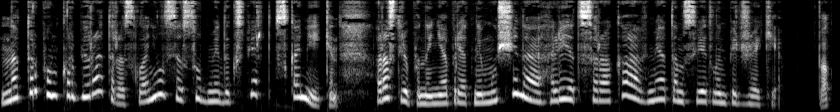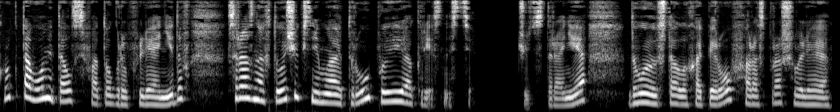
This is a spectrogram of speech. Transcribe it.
Над трупом карбюратора склонился судмедэксперт Скамейкин, растрепанный неопрятный мужчина лет сорока в мятом светлом пиджаке. Вокруг того метался фотограф Леонидов, с разных точек снимая труп и окрестности. Чуть в стороне двое усталых оперов расспрашивали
